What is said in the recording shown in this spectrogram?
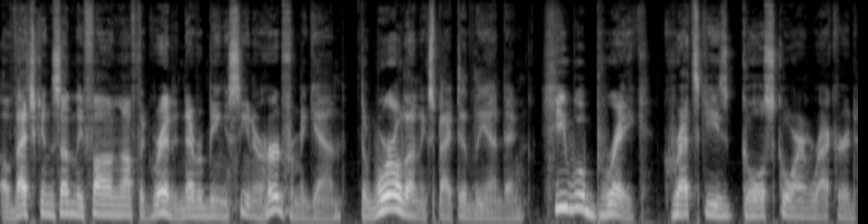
Ovechkin suddenly falling off the grid and never being seen or heard from again, the world unexpectedly ending, he will break Gretzky's goal scoring record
